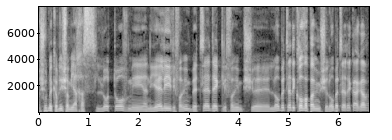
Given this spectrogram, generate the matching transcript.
פשוט מקבלים שם יחס לא טוב מעניאלי, לפעמים בצדק, לפעמים שלא בצדק, רוב הפעמים שלא בצדק אגב,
